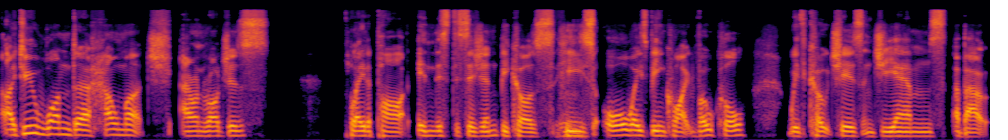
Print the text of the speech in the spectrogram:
I do wonder how much Aaron Rodgers played a part in this decision because mm. he's always been quite vocal with coaches and GMs about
